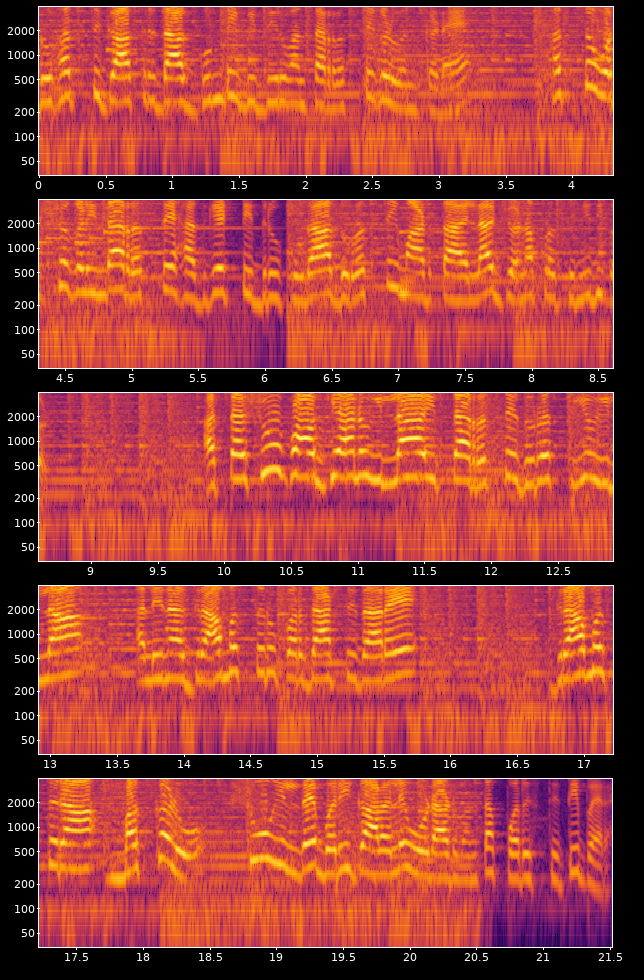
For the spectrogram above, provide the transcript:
ಬೃಹತ್ ಗಾತ್ರದ ಗುಂಡಿ ಬಿದ್ದಿರುವಂತ ರಸ್ತೆಗಳು ಒಂದ್ ಕಡೆ. ಹತ್ತು ವರ್ಷಗಳಿಂದ ರಸ್ತೆ ಹದಗೆಟ್ಟಿದ್ರೂ ಕೂಡ ದುರಸ್ತಿ ಮಾಡ್ತಾ ಇಲ್ಲ ಜನಪ್ರತಿನಿಧಿಗಳು. ಅತ್ತ ಶುಭಾಗ್ಯನೂ ಇಲ್ಲ, ಇತ್ತ ರಸ್ತೆ ದುರಸ್ತಿಯೂ ಇಲ್ಲ. ಅಲ್ಲಿನ ಗ್ರಾಮಸ್ಥರು ಪರದಾಡ್ತಿದ್ದಾರೆ. ಗ್ರಾಮಸ್ಥರ ಮಕ್ಕಳು ಶೂ ಇಲ್ಲದೆ ಬರಿಗಾಲಲ್ಲೇ ಓಡಾಡುವಂತ ಪರಿಸ್ಥಿತಿ ಬೇರೆ.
